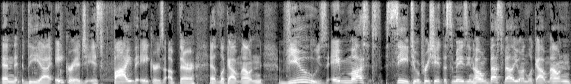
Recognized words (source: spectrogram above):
and the uh, acreage is five acres up there at Lookout Mountain. Views, a must see to appreciate this amazing home. Best value on Lookout Mountain.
